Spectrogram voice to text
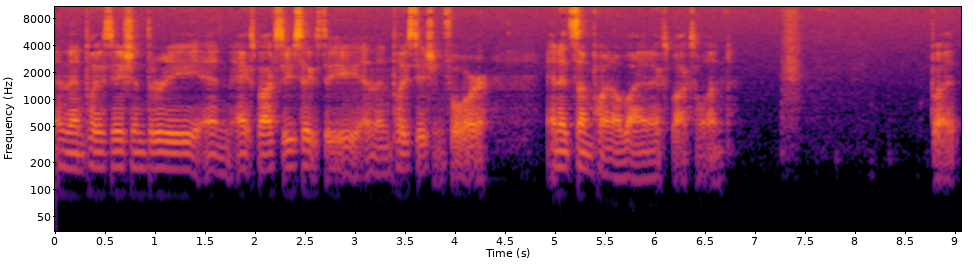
And then PlayStation Three, and Xbox 360, and then PlayStation Four, and at some point I'll buy an Xbox One. But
